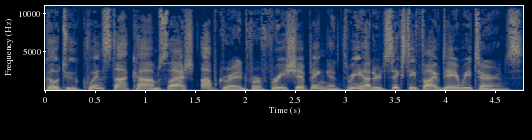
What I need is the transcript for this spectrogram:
Go to quince.com slash upgrade for free shipping and 365-day returns.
